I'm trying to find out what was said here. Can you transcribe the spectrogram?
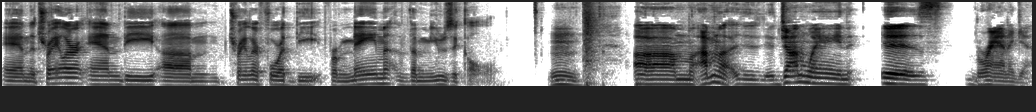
And the trailer and the um, trailer for the for Mame the musical. Mm. Um, I'm gonna. John Wayne is Brannigan.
